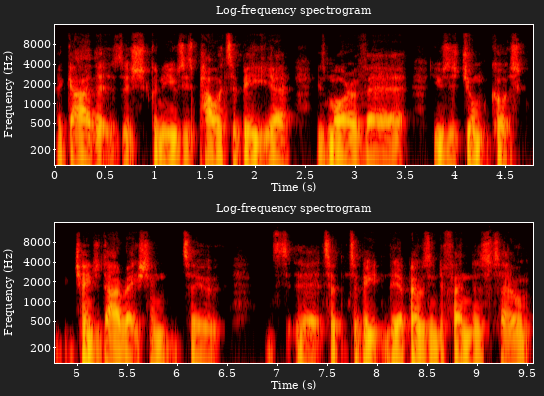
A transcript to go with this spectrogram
a guy that's, that's going to use his power to beat you. He's more of a uses jump cuts, change of direction to uh, to, to beat the opposing defenders. So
